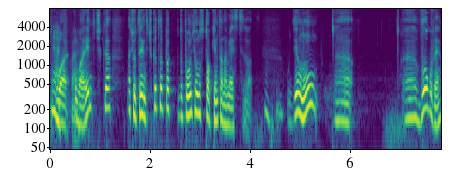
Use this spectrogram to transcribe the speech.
хубава, е. хубава рентичка. Значи от рентичката пък допълнително 100 кинта на месец идват. Отделно а, а, влогове,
